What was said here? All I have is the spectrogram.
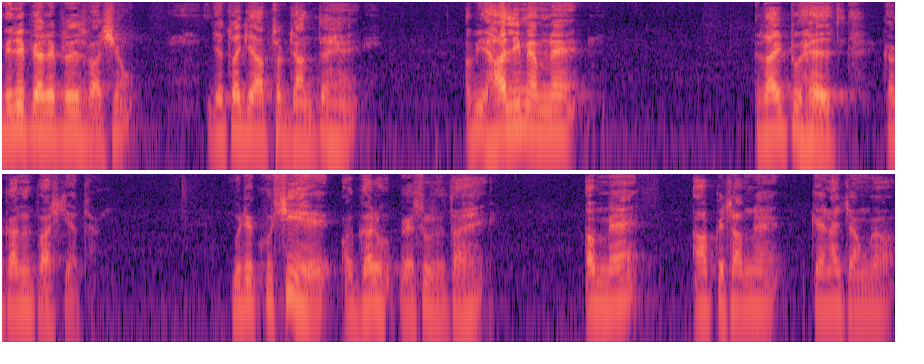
मेरे प्यारे प्रदेशवासियों, जैसा कि आप सब जानते हैं, अभी हाल ही में हमने राइट टू हेल्थ का कानून पास किया था। मुझे खुशी है और गर्व महसूस होता है। अब मैं आपके सामने कहना चाहूँगा,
